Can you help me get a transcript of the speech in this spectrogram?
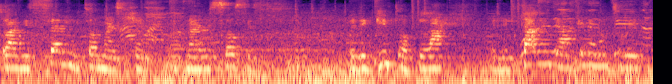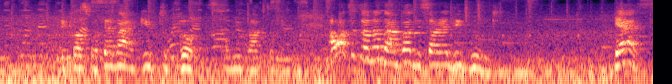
So I will serve with all my strength, with my resources, with the gift of life, with the talent I am given unto me. Because whatever I give to God is coming back to me. I want you to know that God is already good. Yes.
